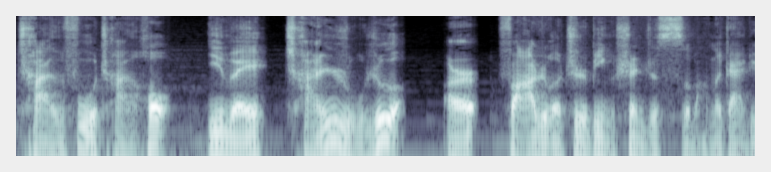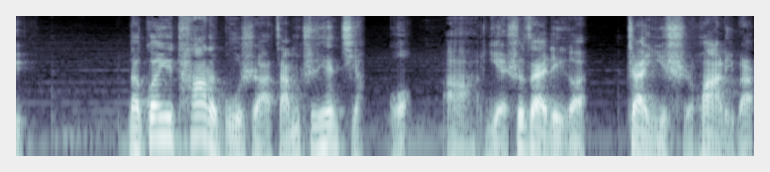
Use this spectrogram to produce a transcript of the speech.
产妇产后因为产乳热而发热致病甚至死亡的概率。那关于他的故事啊，咱们之前讲过啊，也是在这个战役史话里边，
